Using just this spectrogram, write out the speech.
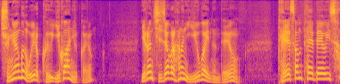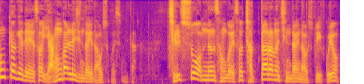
중요한 건 오히려 그 이거 아닐까요? 이런 지적을 하는 이유가 있는데요. 대선 패배의 성격에 대해서 양갈래 진단이 나올 수가 있습니다. 질 수 없는 선거에서 졌다라는 진단이 나올 수도 있고요.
